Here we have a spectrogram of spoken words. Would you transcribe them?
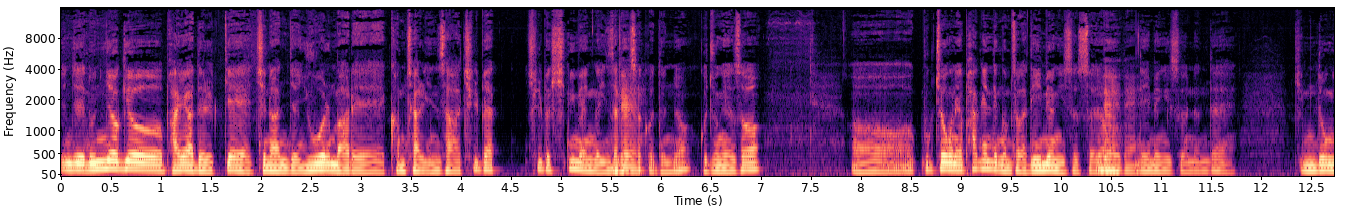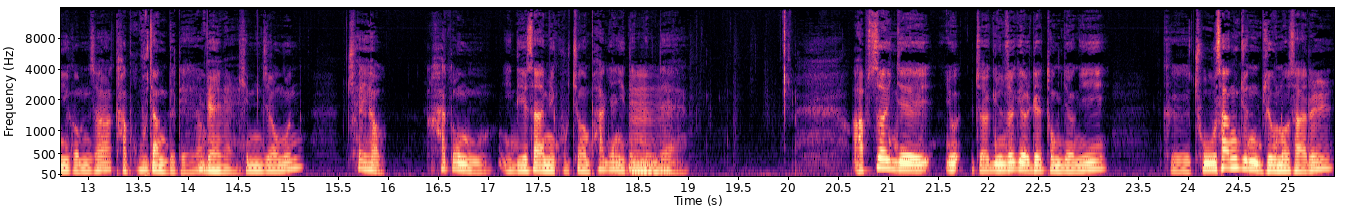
이제 눈여겨 봐야 될 게 지난 이제 6월 말에 검찰 인사 700 712명인가 인사를 네. 했었거든요. 그 중에서 어 국정원에 파견된 검사가 4명이 있었어요. 네, 네. 4명이 있었는데 김동희 검사 다 부부장들이에요. 네 네. 김정훈, 최혁, 하동우 이 네 사람이 국정원 파견이 됐는데 앞서 이제 요- 저 윤석열 대통령이 그 조상준 변호사를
